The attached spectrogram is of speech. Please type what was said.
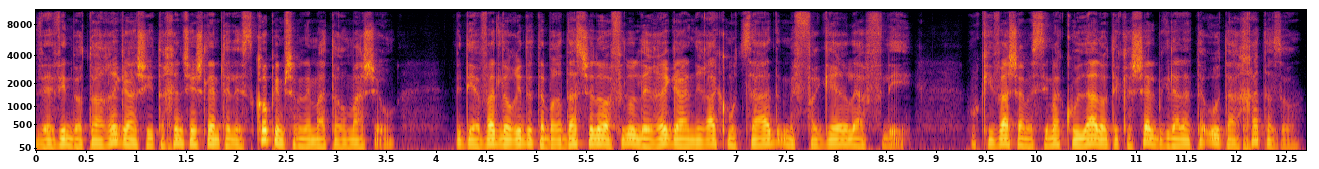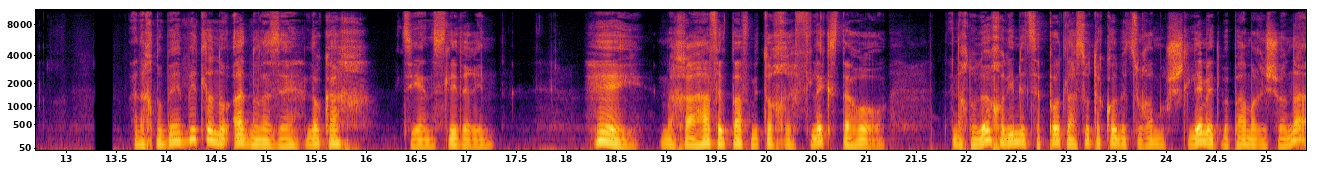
והבין באותו הרגע שייתכן שיש להם טלסקופים שם למטה או משהו. בדיעבד להוריד את הברדס שלו אפילו לרגע נראה כמו צעד מפגר להפליא. הוא קיווה שהמשימה כולה לא תיכשל בגלל הטעות האחת הזו. אנחנו באמת לא נועדנו לזה, לא כך? ציין סלידרין. היי, מחה הפלפאף מתוך רפלקס טהור. אנחנו לא יכולים לצפות לעשות הכל בצורה מושלמת בפעם הראשונה.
